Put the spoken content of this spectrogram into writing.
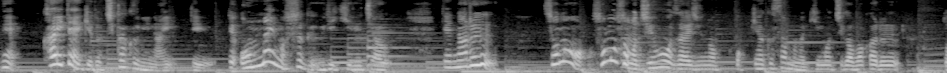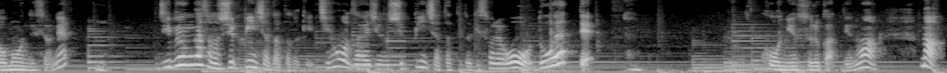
ね、買いたいけど近くにないっていう。で、オンラインもすぐ売り切れちゃう。ってなる、その、そもそも地方在住のお客様の気持ちがわかると思うんですよね。うん。自分がその出品者だった時、地方在住の出品者だった時、それをどうやって購入するかっていうのは、まあ、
